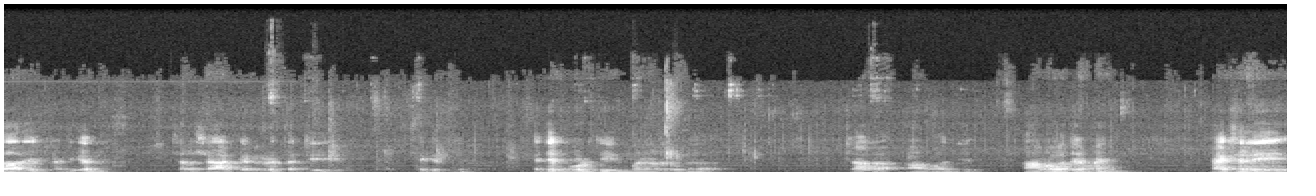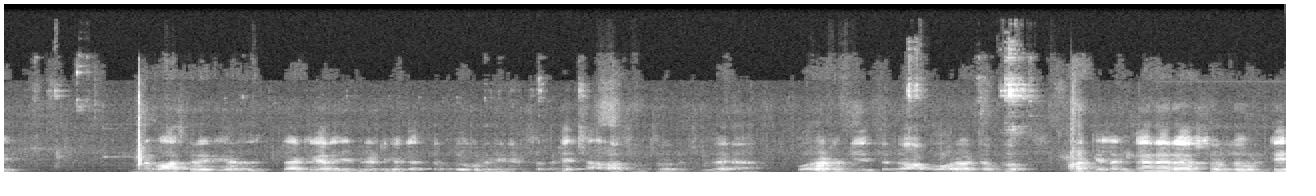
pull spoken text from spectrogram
సార్ చెప్పినట్టుగా చాలా షార్ట్ కట్ కూడా థర్టీ సెకండ్స్ అయితే బోర్డు తీర్మానాలు కూడా చాలా ఆమోద్య ఆమోదమే. యాక్చువల్లీ మన భాస్కర్ రెడ్డి గారు డాక్టర్ గారు చెప్పినట్టుగా గతంలో కూడా నేను అంటే చాలా సంవత్సరాల నుంచి కూడా ఆయన పోరాటం చేస్తాడు. ఆ పోరాటంలో మన తెలంగాణ రాష్ట్రంలో ఉంటే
